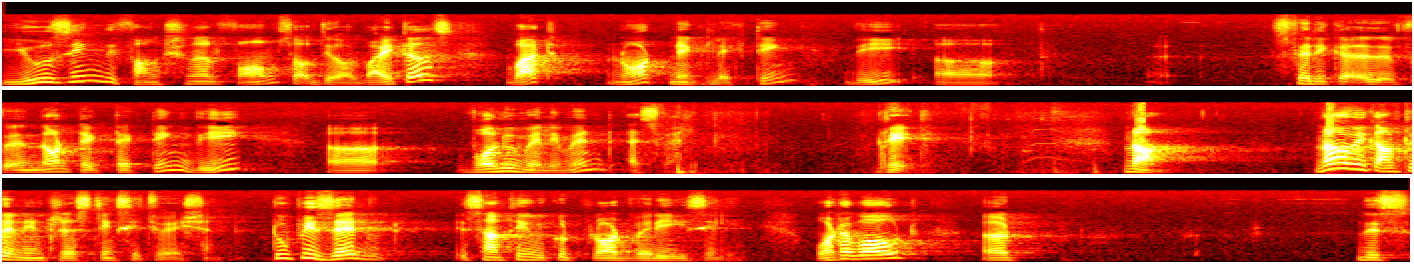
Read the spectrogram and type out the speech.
using the functional forms of the orbitals, but not neglecting the uh, spherical uh, not detecting the uh, volume element as well. Great. Now, now we come to an interesting situation 2pz is something we could plot very easily. What about uh, this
